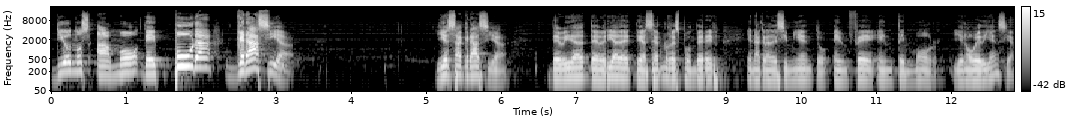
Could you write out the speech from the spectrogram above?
Dios nos amó de pura gracia. Y esa gracia debería, debería de, hacernos responder en agradecimiento, en fe, en temor y en obediencia.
